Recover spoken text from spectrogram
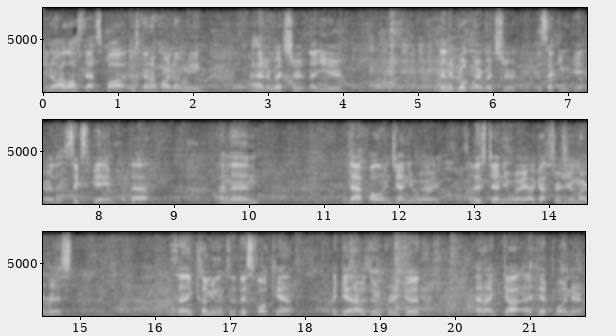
you know, I lost that spot. It was kind of hard on me. I had a red shirt that year, then they broke my red shirt the second game or the sixth game of that, and then that following January. So this January, I got surgery on my wrist. So then coming into this fall camp, again I was doing pretty good, and I got a hip pointer.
